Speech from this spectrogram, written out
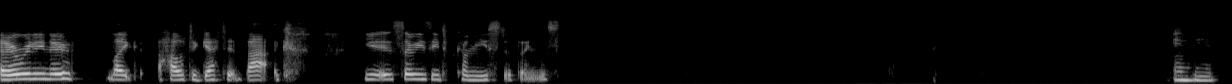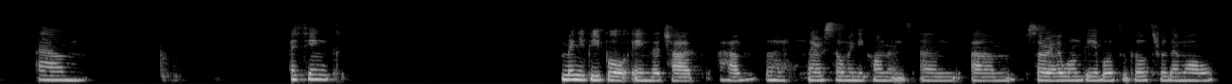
I really know like how to get it back. it's so easy to become used to things. Indeed. Um, I think many people in the chat have, uh, there are so many comments, and um, sorry, I won't be able to go through them all.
